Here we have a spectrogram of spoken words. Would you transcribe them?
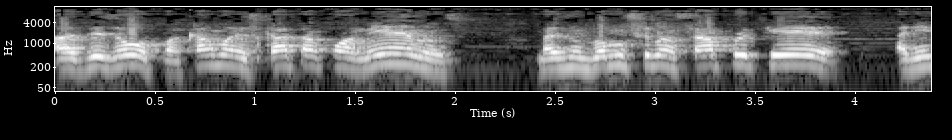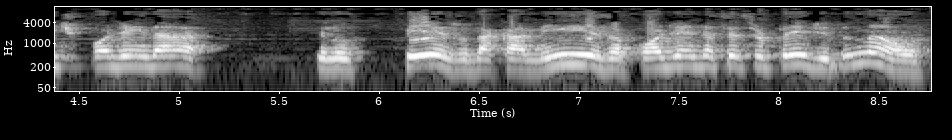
às vezes, opa, calma, esse cara tá com a menos, mas não vamos se lançar porque a gente pode ainda, pelo peso da camisa, pode ainda ser surpreendido. Não.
